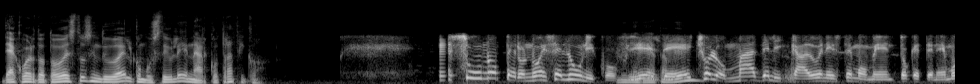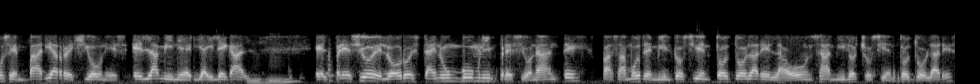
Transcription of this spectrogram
De acuerdo, todo esto sin duda el combustible de narcotráfico. Uno, pero no es el único, Fidel. De hecho, lo más delicado en este momento que tenemos en varias regiones es la minería ilegal. El precio del oro está en un boom impresionante. Pasamos de 1.200 dólares la onza a 1.800 dólares.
